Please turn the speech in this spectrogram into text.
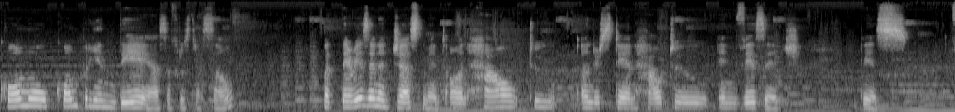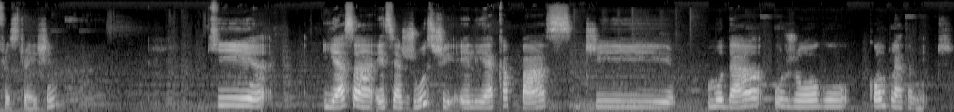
como compreender essa frustração but there is an adjustment on how to understand, how to envisage this frustration. Que e essa esse ajuste ele é capaz de mudar o jogo completamente.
